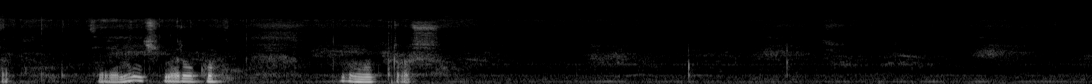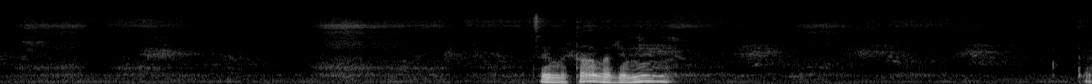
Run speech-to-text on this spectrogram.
Так, це ремінчик на руку. Ну от прошу. Це метал, алюміній. Так.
